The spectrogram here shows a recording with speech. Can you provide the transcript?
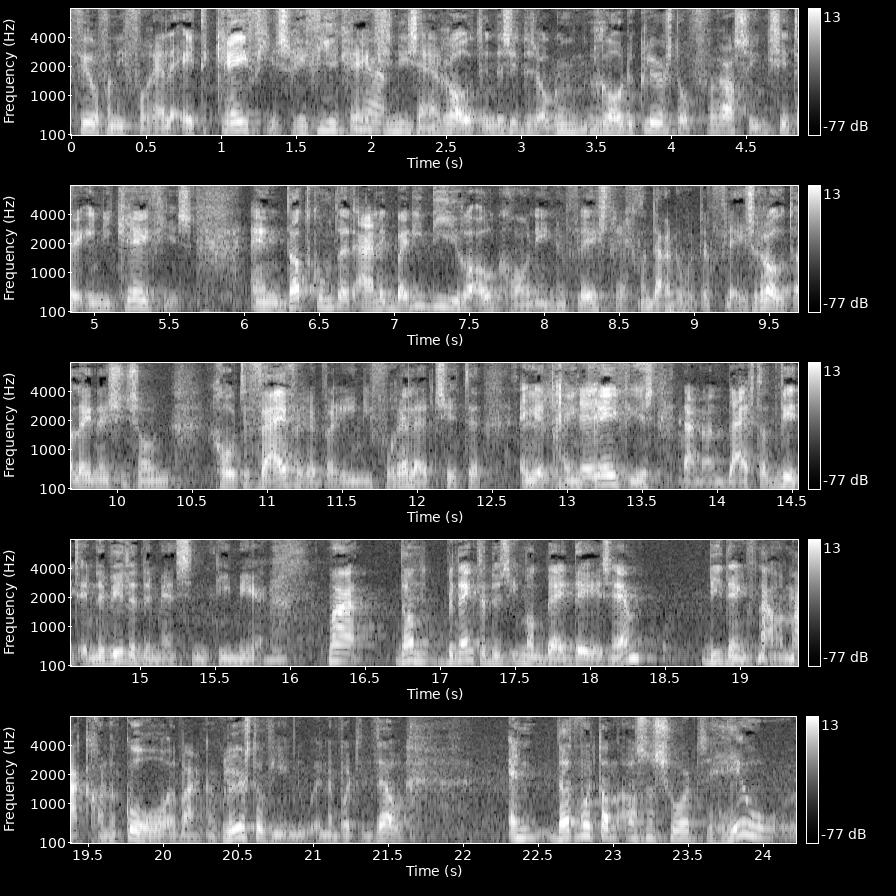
veel van die forellen eten kreefjes, rivierkreefjes, Ja. en die zijn rood. En er zit dus ook een rode kleurstof, verrassing, zit er in die kreefjes. En dat komt uiteindelijk bij die dieren ook gewoon in hun vlees terecht. En daardoor wordt het vlees rood. Alleen als je zo'n grote vijver hebt waarin die forellen hebt zitten. en je hebt geen Kreefjes. nou, dan blijft dat wit. En dan willen de mensen het niet meer. Maar dan bedenkt er dus iemand bij DSM. die denkt, nou, dan maak ik gewoon een korrel en waar ik een kleurstofje in doe. En dan wordt het wel. En dat wordt dan als een soort heel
